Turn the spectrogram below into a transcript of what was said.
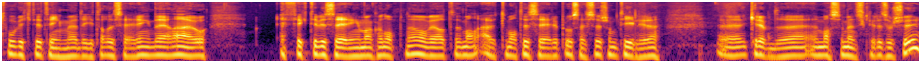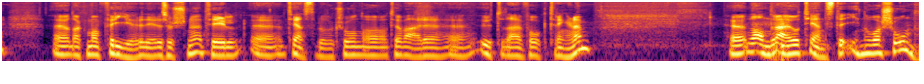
to viktige ting med digitalisering. Det ene er jo effektiviseringen man kan oppnå ved at man automatiserer prosesser som tidligere eh, krevde en masse menneskelige ressurser. Eh, da kan man frigjøre de ressursene til eh, tjenesteproduksjon og til å være eh, ute der folk trenger dem. Eh, det andre er jo tjenesteinnovasjon.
